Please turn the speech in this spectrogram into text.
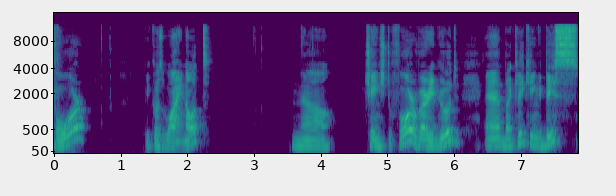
4 because why not? Now change to 4, very good. And by clicking this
